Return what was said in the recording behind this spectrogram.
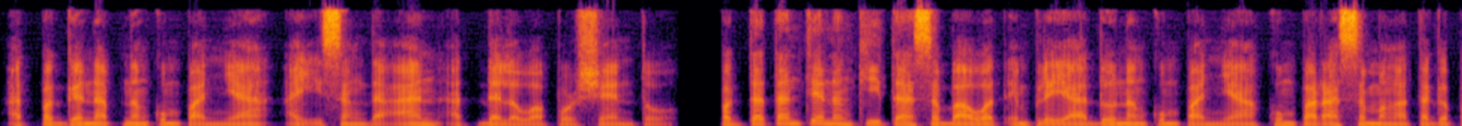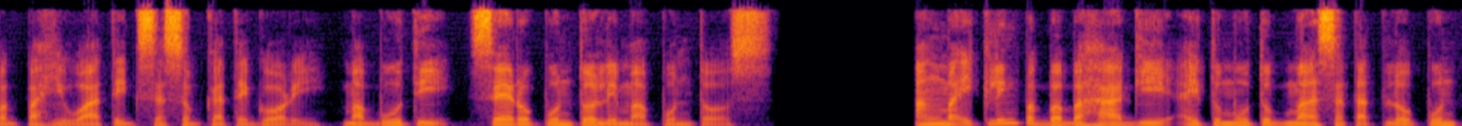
at pagganap ng kumpanya ay 100 at 2%. Pagtatantya ng kita sa bawat empleyado ng kumpanya kumpara sa mga tagapagpahiwatig sa subkategory, mabuti, 0.5 puntos. Ang maikling pagbabahagi ay tumutugma sa 3.5%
